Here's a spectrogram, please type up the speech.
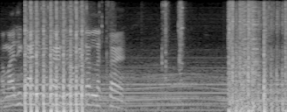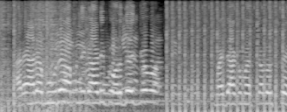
हमारी गाड़ी में बैठ जाओ हमें डर लगता है। अरे अरे बूढ़े अपनी गाड़ी फोड़ देंगे वो। मज़ाक मत कर उससे।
